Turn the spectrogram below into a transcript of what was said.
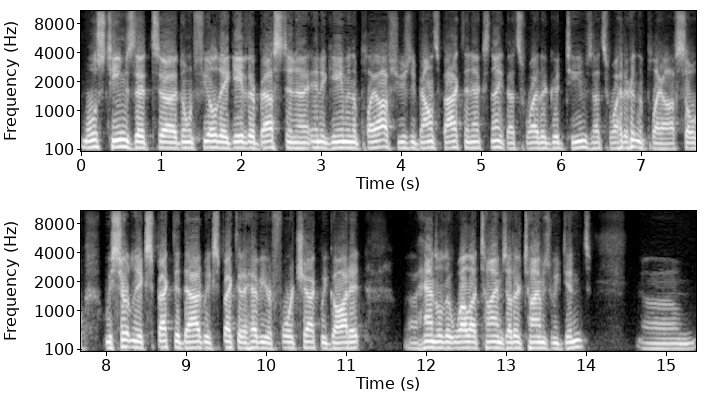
most teams that uh, don't feel they gave their best in a in a game in the playoffs usually bounce back the next night. That's why they're good teams. That's why they're in the playoffs. So we certainly expected that. We expected a heavier forecheck. We got it. Uh, handled it well at times. Other times we didn't. Um,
